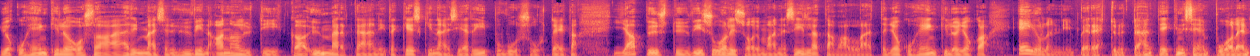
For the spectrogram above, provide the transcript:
joku henkilö osaa äärimmäisen hyvin analytiikkaa, ymmärtää niitä keskinäisiä riippuvuussuhteita ja pystyy visualisoimaan ne sillä tavalla, että joku henkilö, joka ei ole niin perehtynyt tähän tekniseen puoleen,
